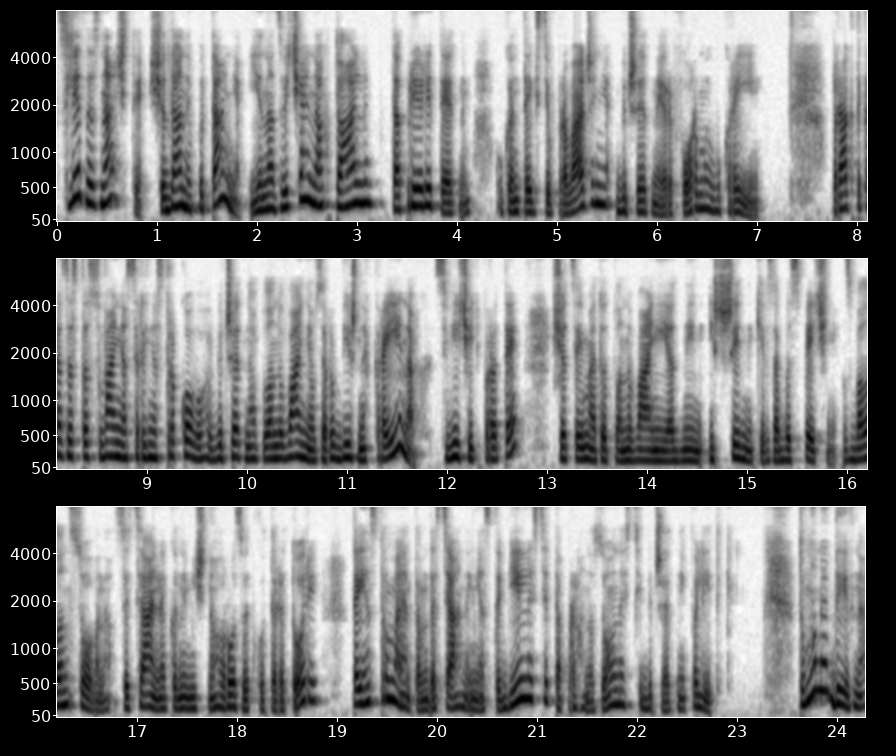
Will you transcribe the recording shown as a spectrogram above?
Слід зазначити, що дане питання є надзвичайно актуальним та пріоритетним у контексті впровадження бюджетної реформи в Україні. Практика застосування середньострокового бюджетного планування у зарубіжних країнах свідчить про те, що цей метод планування є одним із чинників забезпечення збалансованого соціально-економічного розвитку територій та інструментом досягнення стабільності та прогнозованості бюджетної політики. Тому не дивно,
